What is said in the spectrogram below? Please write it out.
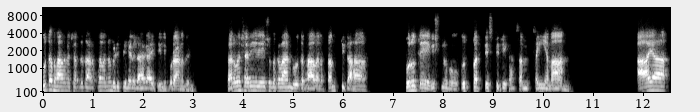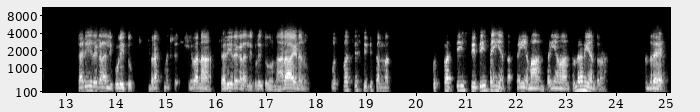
ಭೂತ ಭಾವನ ಶಬ್ದದ ಅರ್ಥವನ್ನು ಬಿಡಿಸಿ ಹೇಳಿದಾಗ ಆಯ್ತು ಇಲ್ಲಿ ಪುರಾಣದಲ್ಲಿ. ಸರ್ವ ಶರೀರೇಶು ಭಗವಾನ್ ಭೂತಭಾವನ ಸಂಸ್ಥಿತ. ಕುರುತೆ ವಿಷ್ಣು ಉತ್ಪತ್ತಿ ಸ್ಥಿತಿ ಸಂಯಮಾನ್. ಆಯಾ ಶರೀರಗಳಲ್ಲಿ ಕುಳಿತು, ಬ್ರಹ್ಮ ಶಿವನ ಶರೀರಗಳಲ್ಲಿ ಕುಳಿತು, ನಾರಾಯಣನು ಉತ್ಪತ್ತಿ ಸ್ಥಿತಿ ಸಮ್ಮ, ಉತ್ಪತ್ತಿ ಸ್ಥಿತಿ ಸಂಯತ, ಸಂಯಮಾನ್, ಸಂಯಮ ಅಂತಂದ್ರೆ ನಿಯಂತ್ರಣ. ಅಂದ್ರೆ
